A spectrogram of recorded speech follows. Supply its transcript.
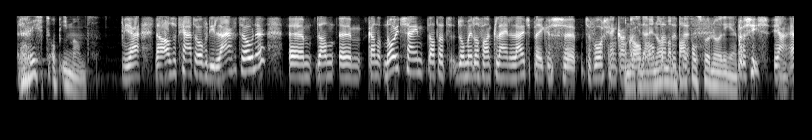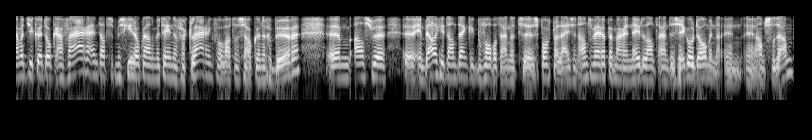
richt op iemand? Ja, nou als het gaat over die lage tonen, um, dan um, kan het nooit zijn dat het door middel van kleine luidsprekers uh, tevoorschijn kan omdat komen. Omdat je daar enorme baffels voor nodig hebt. Precies, ja. Want je kunt ook ervaren, en dat is misschien ook wel meteen een verklaring voor wat er zou kunnen gebeuren. Um, als we uh, in België dan denk ik bijvoorbeeld aan het uh, Sportpaleis in Antwerpen, maar in Nederland aan de Ziggo Dome in, in, in Amsterdam.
